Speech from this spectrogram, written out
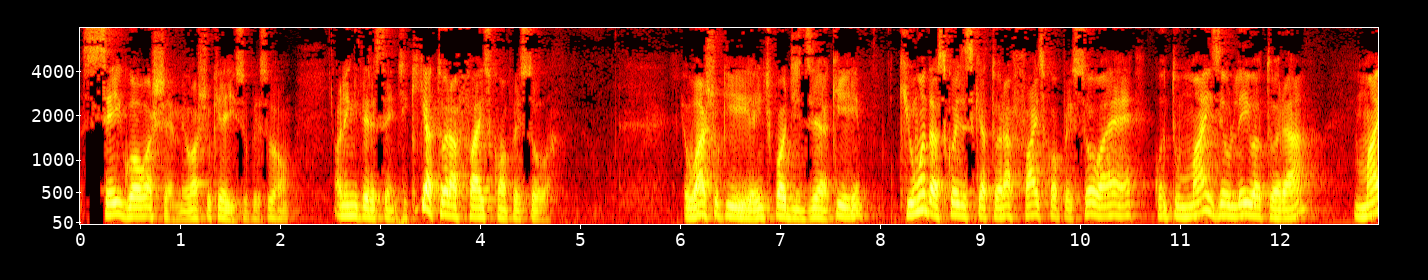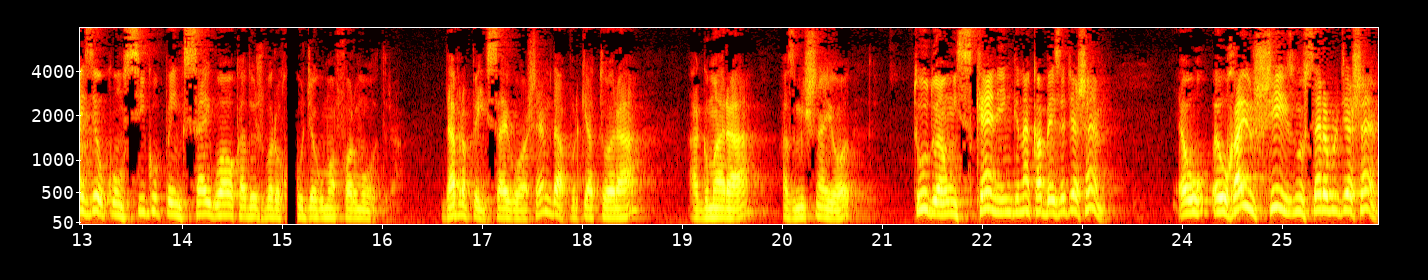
ser igual a Hashem. Eu acho que é isso, pessoal. Olha que interessante. O que a Torá faz com a pessoa? Eu acho que a gente pode dizer aqui que uma das coisas que a Torá faz com a pessoa é, quanto mais eu leio a Torá, mais eu consigo pensar igual ao Kadosh Baruch de alguma forma ou outra. Dá para pensar igual a Hashem? Dá, porque a Torá, a Gemara, as Mishnayot, tudo é um scanning na cabeça de Hashem. É o, é o raio-x no cérebro de Hashem.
